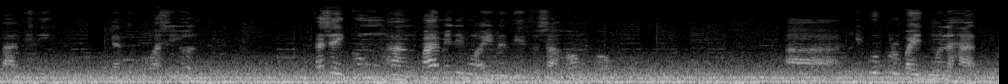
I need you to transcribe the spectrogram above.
family. Ganito po kasi yun. Kasi kung ang family mo ay nandito sa Hong Kong, ah, ipoprovide mo lahat.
